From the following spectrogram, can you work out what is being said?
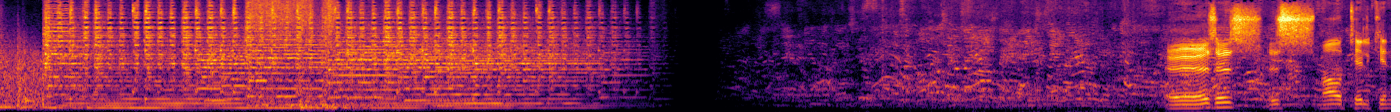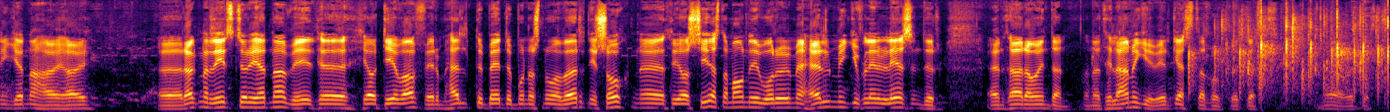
Þess, þess, þess, smá tilkynning hérna, hæ, hæ. Uh, Ragnar Rítstjóri hérna, við uh, hjá DFF erum heldur betur búin að snúa vörn í sókn uh, því á síðasta mánuði vorum við með helmingi fleiri lesendur en það er á undan. Þannig að til hamingi, vel gert starfólk, vel gert. Já, vel gert.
